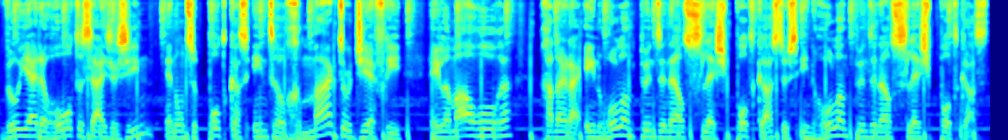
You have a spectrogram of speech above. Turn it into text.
Wil jij de Holtesizer zien en onze podcast intro gemaakt door Jeffrey helemaal horen? Ga dan naar inholland.nl slash podcast. Dus inholland.nl slash podcast.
